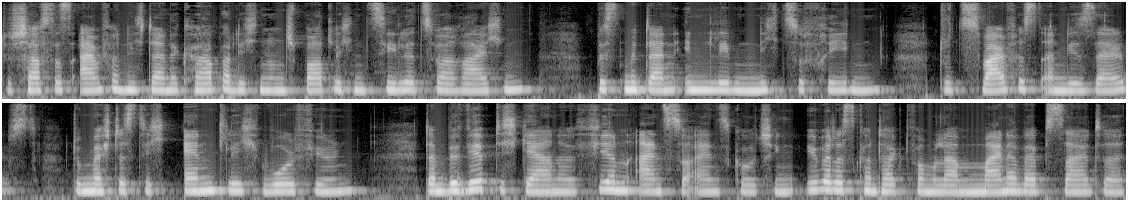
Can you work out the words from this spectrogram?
Du schaffst es einfach nicht, deine körperlichen und sportlichen Ziele zu erreichen, bist mit deinem Innenleben nicht zufrieden, du zweifelst an dir selbst, du möchtest dich endlich wohlfühlen, dann bewirb dich gerne für ein 1 zu 1 Coaching über das Kontaktformular meiner Webseite,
